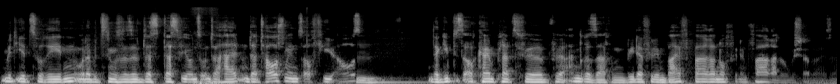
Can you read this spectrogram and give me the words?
mit ihr zu reden oder beziehungsweise, dass, dass wir uns unterhalten. Da tauschen wir uns auch viel aus. Mhm. Da gibt es auch keinen Platz für, für andere Sachen, weder für den Beifahrer noch für den Fahrer, logischerweise.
